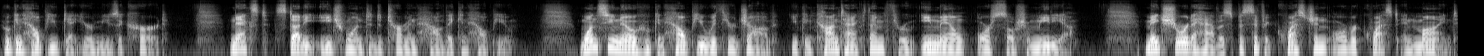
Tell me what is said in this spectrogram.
who can help you get your music heard. Next, study each one to determine how they can help you. Once you know who can help you with your job, you can contact them through email or social media. Make sure to have a specific question or request in mind.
